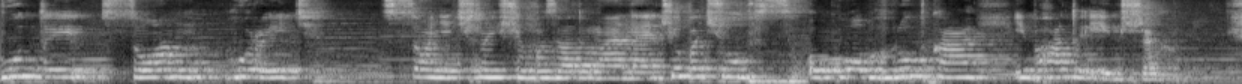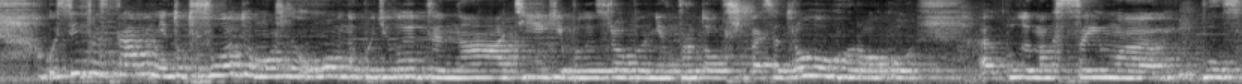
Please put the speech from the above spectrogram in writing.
бути, сон, горить. Сонячний, що позаду мене, чупа-чупс, окоп, грубка і багато інших. Усі представлені тут фото можна умовно поділити на ті, які були зроблені впродовж 22-го року, е, коли Максим е, був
